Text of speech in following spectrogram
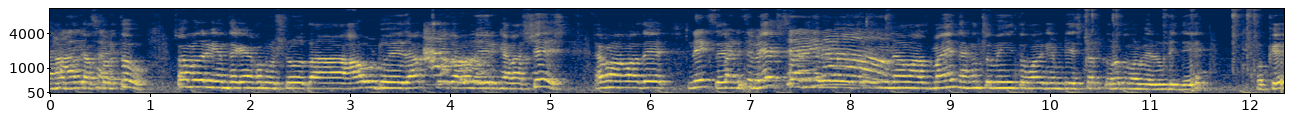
এনার্জি কাজ করে তো। তো আমাদের গেম থেকে এখন উষ্ণতা আউট হয়ে যাচ্ছে কারণ এর খেলা শেষ। এখন আমাদের নেক্সট। ইনাম আজমাইন এখন তুমি তোমার গেমটি স্টার্ট করো তোমার বেলুনটি দিয়ে। ওকে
